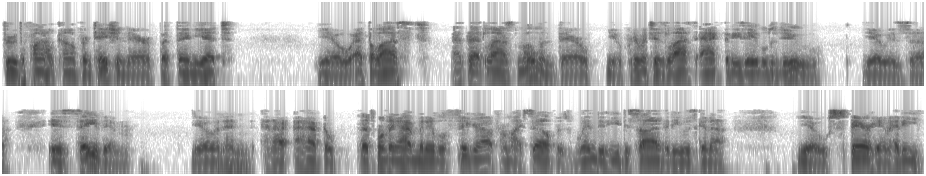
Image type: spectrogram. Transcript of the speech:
through the final confrontation there, but then yet, you know, at the last at that last moment there, you know, pretty much his last act that he's able to do, you know, is uh, is save him, you know, and and, and I, I have to. That's one thing I haven't been able to figure out for myself is when did he decide that he was gonna, you know, spare him? Had he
